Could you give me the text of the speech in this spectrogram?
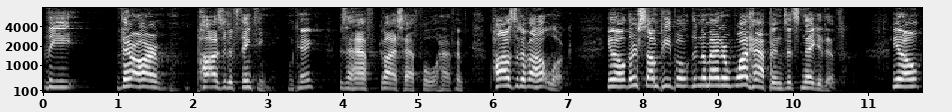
the, there are positive thinking, okay? Is a half glass half full, half empty. Positive outlook. You know, there's some people that no matter what happens, it's negative. You know,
